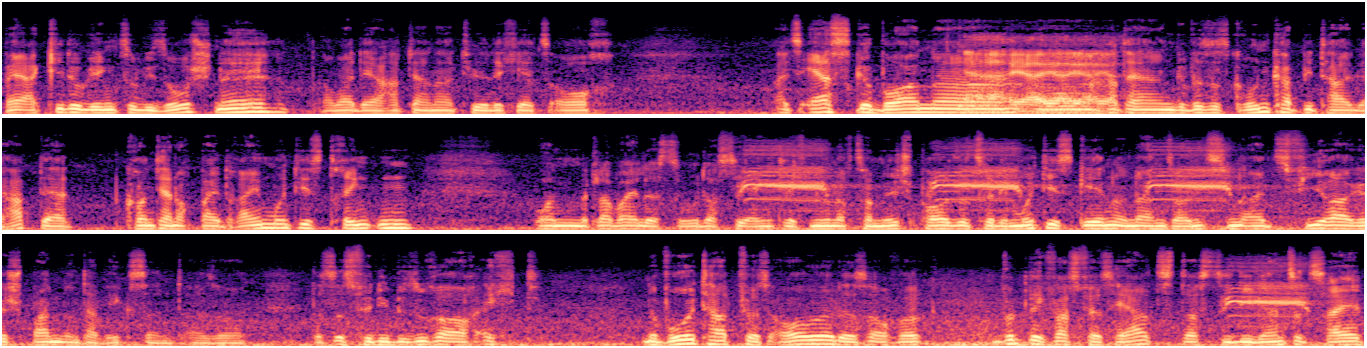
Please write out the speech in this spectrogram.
Bei Akido ging es sowieso schnell, aber der hat ja natürlich jetzt auch als Erstgeborener äh, hat er ein gewisses Grundkapital gehabt. Der konnte ja noch bei drei Mutis trinken. Und mittlerweile ist es so, dass sie eigentlich nur noch zur Milchpause zu den Muttis gehen und ansonsten als Vierer gespannt unterwegs sind. Also das ist für die Besucher auch echt eine Wohltat fürs Auge, das ist auch wirklich was fürs Herz, dass die die ganze Zeit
